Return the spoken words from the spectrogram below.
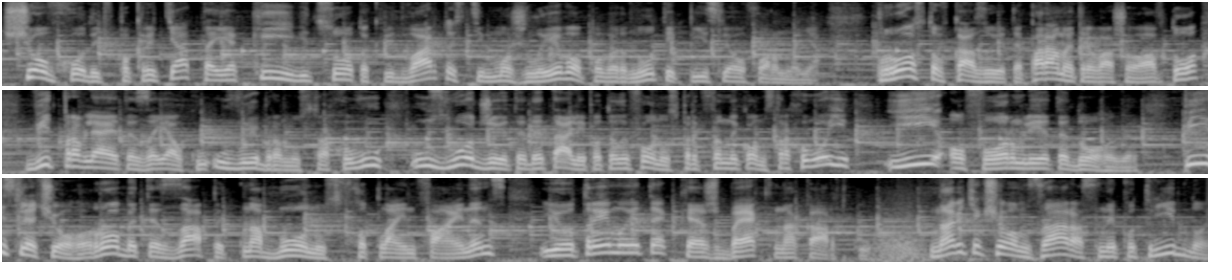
що входить в покриття та який відсоток від вартості можливо повернути після оформлення. Просто вказуєте параметри вашого авто, відправляєте заявку у вибрану страхову, узгоджуєте деталі по телефону з представником страхової і оформлюєте договір. Після чого робите запит на бонус в Hotline Finance і отримуєте кешбек на картку. Навіть якщо вам зараз не потрібно,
